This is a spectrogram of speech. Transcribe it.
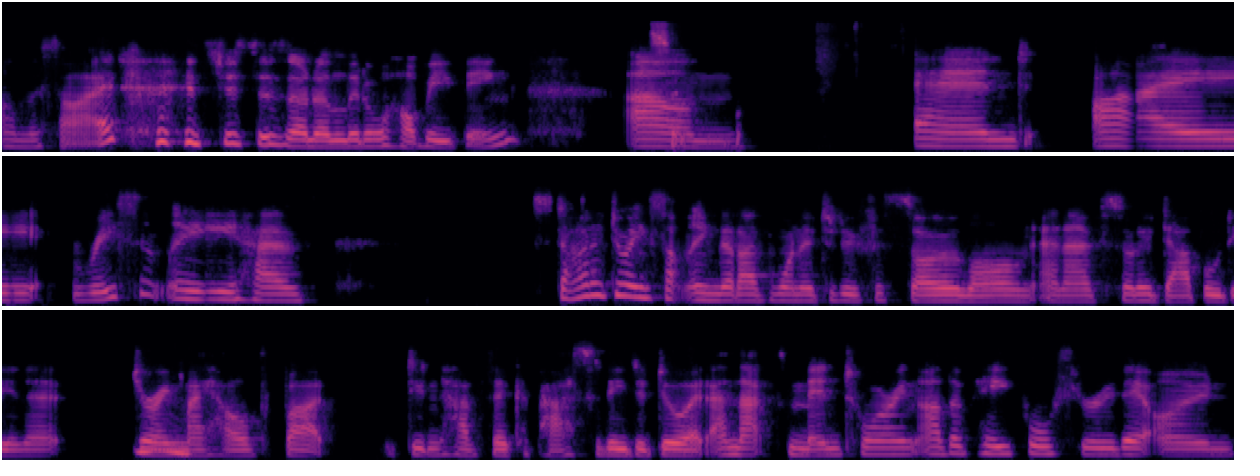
on the side. it's just a sort of little hobby thing. So Um, and I recently have started doing something that I've wanted to do for so long, and I've sort of dabbled in it during Mm. my health, but didn't have the capacity to do it. And that's mentoring other people through their own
